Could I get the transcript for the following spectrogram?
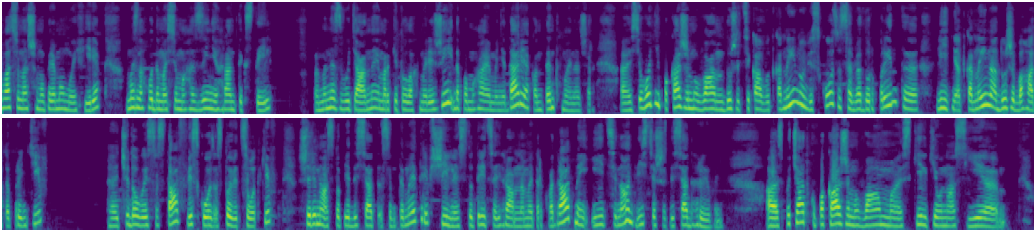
вас у нашому прямому ефірі. Ми знаходимося у магазині Гранд Текстиль. Мене звуть Анна, я маркетолог мережі і допомагає мені Дар'я, контент-менеджер. Е, Сьогодні покажемо вам дуже цікаву тканину, віскозу, Сальвадор Принт, е, літня тканина, дуже багато принтів. Е, Чудовий состав, віскоза 100%, ширина 150 см, щільність 130 грам на метр квадратний і ціна 260 гривень. Спочатку покажемо вам, е, скільки у нас є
